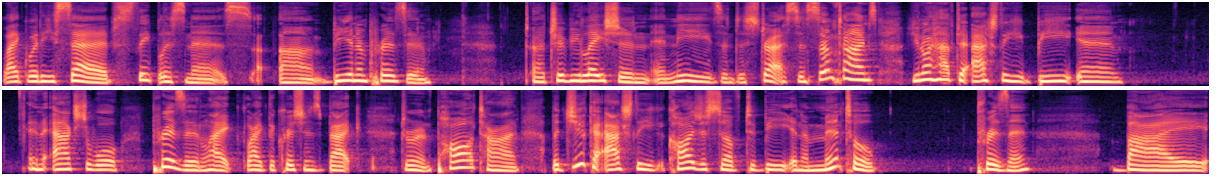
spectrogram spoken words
like what he said sleeplessness, um, being in prison, uh, tribulation, and needs and distress. And sometimes you don't have to actually be in an actual prison like like the Christians back during Paul time, but you could actually cause yourself to be in a mental prison by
